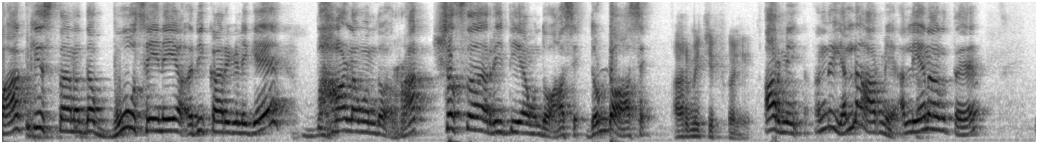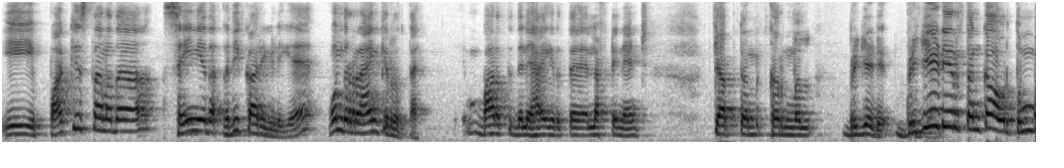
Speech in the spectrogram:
ಪಾಕಿಸ್ತಾನದ ಭೂಸೇನೆಯ ಅಧಿಕಾರಿಗಳಿಗೆ ಬಹಳ ಒಂದು ರಾಕ್ಷಸ ರೀತಿಯ ಒಂದು ಆಸೆ ದೊಡ್ಡ ಆಸೆ. ಆರ್ಮಿ ಚೀಫ್ಗಳಿಗೆ ಆರ್ಮಿ ಅಂದರೆ ಎಲ್ಲ ಆರ್ಮಿ ಅಲ್ಲಿ ಏನಾಗುತ್ತೆ ಈ ಪಾಕಿಸ್ತಾನದ ಸೈನ್ಯದ ಅಧಿಕಾರಿಗಳಿಗೆ ಒಂದು ರ್ಯಾಂಕ್ ಇರುತ್ತೆ. ಭಾರತದಲ್ಲಿ ಹೇಗಿರುತ್ತೆ lieutenant captain colonel brigadier brigadier ತನಕ ಅವ್ರು ತುಂಬ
